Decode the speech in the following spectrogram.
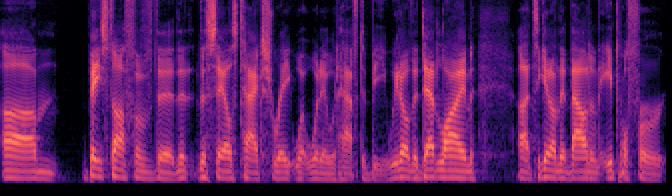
Um, based off of the, the the sales tax rate, what would it would have to be? We know the deadline uh, to get on the ballot in April for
